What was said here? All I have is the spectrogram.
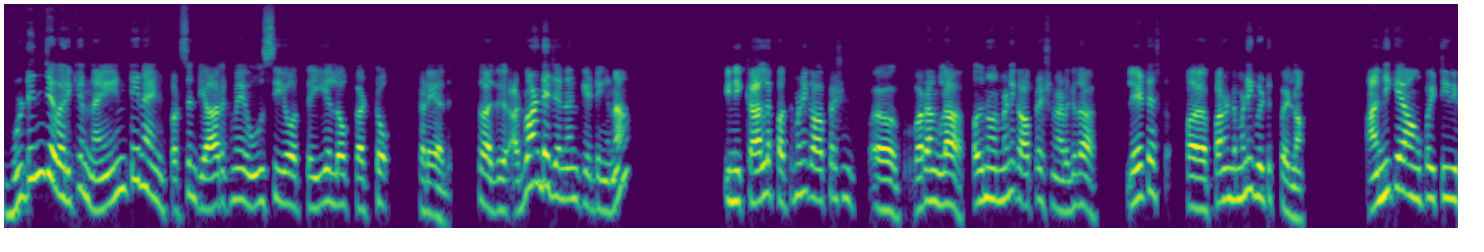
முடிஞ்ச வரைக்கும் நைன்டி நைன் பர்சன்ட் யாருக்குமே ஊசியோ தையலோ கட்டோ கிடையாது. ஸோ அது அட்வான்டேஜ் என்னன்னு கேட்டிங்கன்னா இன்னைக்கு காலைல பத்து மணிக்கு ஆப்ரேஷன் வராங்களா? பதினோரு மணிக்கு ஆப்ரேஷன் நடக்குதா? லேட்டஸ்ட் பன்னெண்டு மணிக்கு வீட்டுக்கு போயிடலாம். அன்னைக்கே அவங்க போய் டிவி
